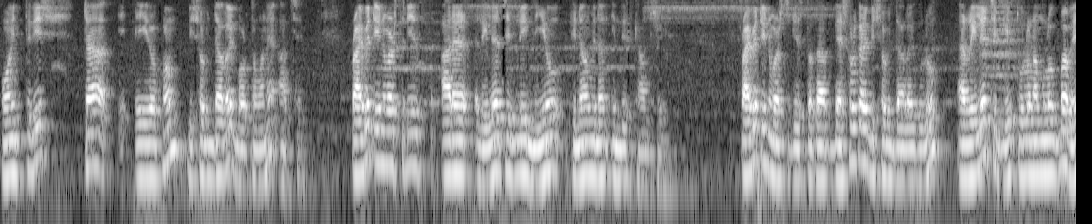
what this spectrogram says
পঁয়ত্রিশটা এইরকম বিশ্ববিদ্যালয় বর্তমানে আছে। Private universities are a relatively new phenomenon in this country. Private universities তথা বেসরকারি বিশ্ববিদ্যালয়গুলো আর রিলেটিভলি তুলনামূলকভাবে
